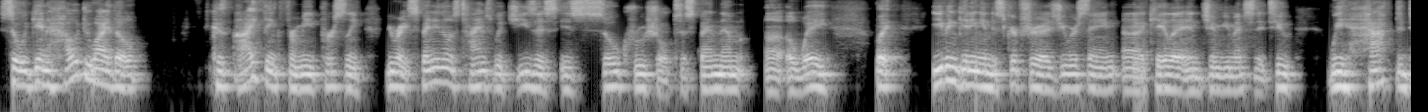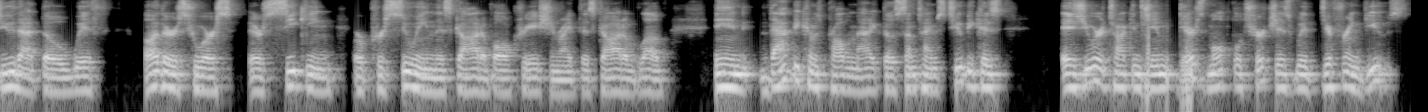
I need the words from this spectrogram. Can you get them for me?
so again how do i though because i think for me personally you're right spending those times with jesus is so crucial to spend them uh, away but even getting into scripture, as you were saying, uh, Kayla and Jim, you mentioned it too. We have to do that though with others who are, are seeking or pursuing this God of all creation, right? This God of love. And that becomes problematic though sometimes too, because as you were talking, Jim, there's multiple churches with differing views,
